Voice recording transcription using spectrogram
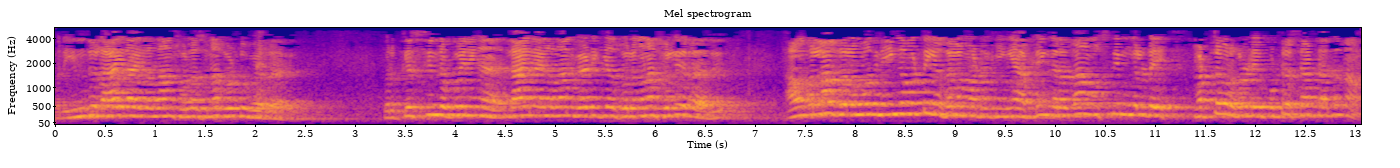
ஒரு இந்து லாயிலாயில தான் சொல்ல சொன்னா சொல்லிட்டு போயிடுறாரு. ஒரு கிறிஸ்டின் போய் நீங்க லாயிலாயில தான் வேடிக்கையா சொல்லுங்கன்னா சொல்லிடுறாரு. அவங்கெல்லாம் சொல்லும்போது நீங்க மட்டும் ஏன் சொல்ல மாட்டிருக்கீங்க? அப்படிங்கறதான் முஸ்லீம்களுடைய மற்றவர்களுடைய குற்றச்சாட்டு அதுதான்.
